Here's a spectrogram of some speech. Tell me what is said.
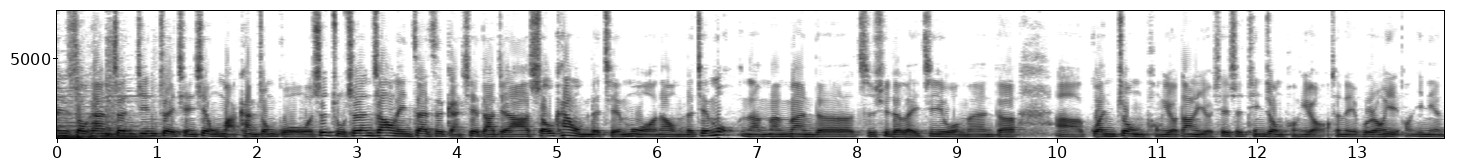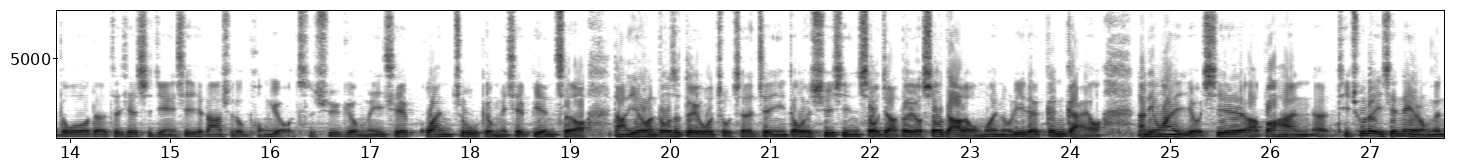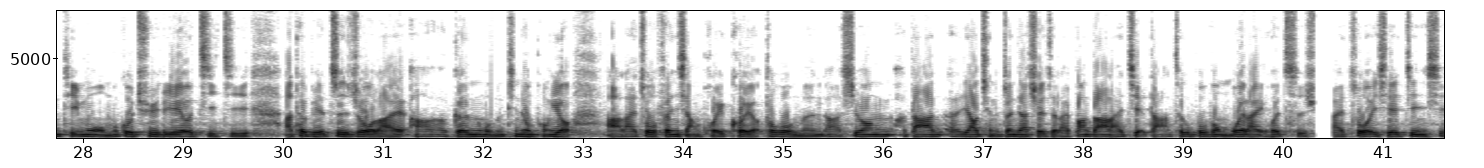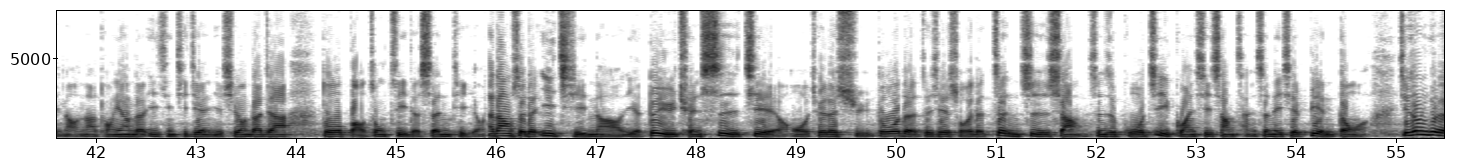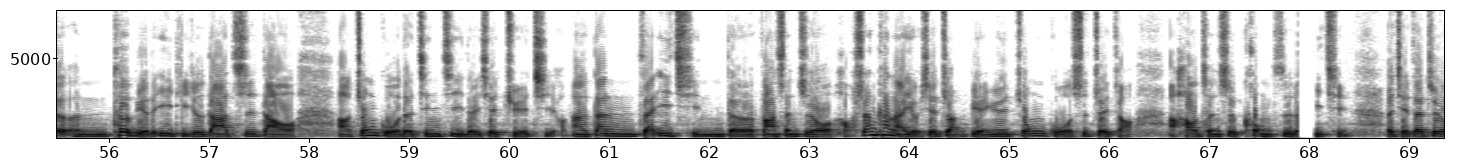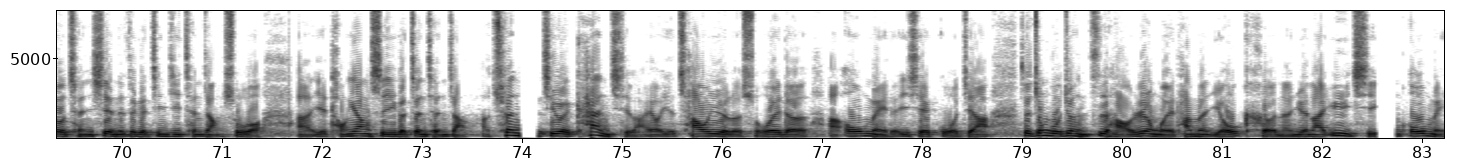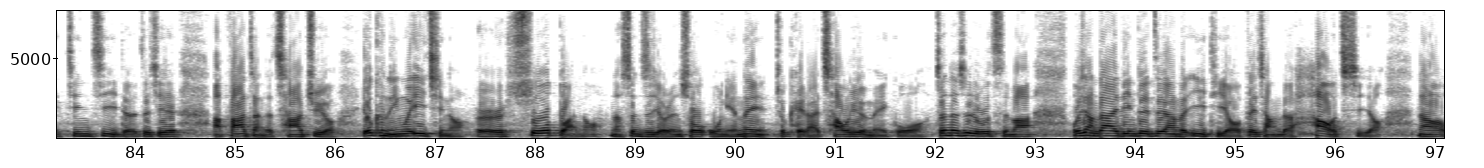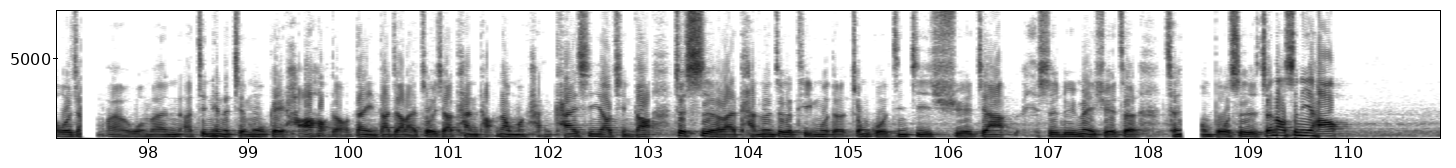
欢迎收看《震惊最前线》，无马看中国，我是主持人张林。再次感谢大家收看我们的节目。那我们的节目，那慢慢的持续的累积我们的啊观众朋友，当然有些是听众朋友，真的也不容易。一年多的这些时间，也谢谢大家许多朋友持续给我们一些关注，给我们一些鞭策哦。当然也有很多是对我主持的建议，都会虚心受教，都有收到了，我们会努力的更改哦。那另外有些啊，包含呃提出的一些内容跟题目，我们过去也有几集。啊，特别制作来啊，跟我们听众朋友啊来做分享回馈哦。通过我们啊，希望大家呃邀请的专家学者来帮大家来解答这个部分，我们未来也会持续。来做一些进行哦。那同样的疫情期间，也希望大家多保重自己的身体哦。那当然，随着疫情呢，也对于全世界，我觉得许多的这些所谓的政治上，甚至国际关系上产生了一些变动哦。其中一个很特别的议题，就是大家知道啊，中国的经济的一些崛起啊。啊，但在疫情的发生之后，好像看来有些转变，因为中国是最早啊，号称是控制了。疫情，而且在最后呈现的这个经济成长数哦，啊，也同样是一个正成长啊，趁机会看起来哦，也超越了所谓的啊欧美的一些国家，所以中国就很自豪，认为他们有可能原来预期欧美经济的这些啊发展的差距哦，有可能因为疫情哦而缩短哦，那甚至有人说五年内就可以来超越美国，真的是如此吗？我想大家一定对这样的议题哦非常的好奇哦，那我想。呃，我们啊今天的节目可以好好的带领大家来做一下探讨。那我们很开心邀请到最适合来谈论这个题目的中国经济学家，也是旅美学者陈宏博士。陈老师你好。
